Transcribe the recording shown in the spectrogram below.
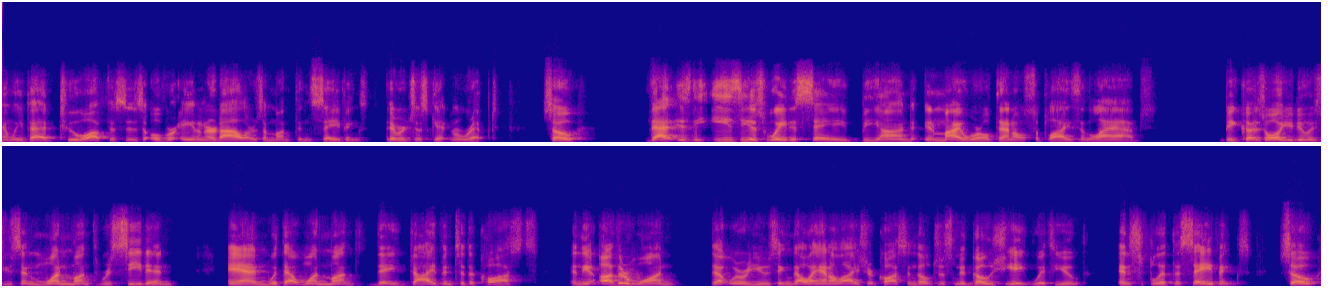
and we've had two offices over $800 a month in savings. They were just getting ripped. So that is the easiest way to save beyond, in my world, dental supplies and labs, because all you do is you send one month receipt in, and with that one month, they dive into the costs. And the other one that we're using, they'll analyze your costs and they'll just negotiate with you and split the savings. So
